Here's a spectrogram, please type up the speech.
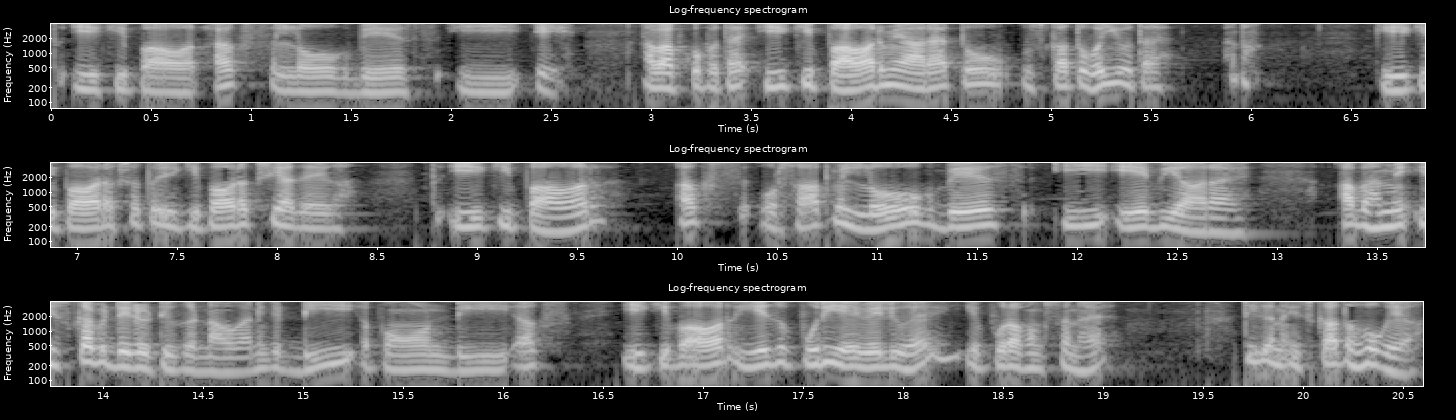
तो ई की power x log base e a अब आपको पता है ई की पावर में आ रहा है तो उसका तो वही होता है है ना? कि ई की पावर एक्स है तो ई की पावर एक्स ही आ जाएगा। तो ई की पावर एक्स और साथ में लोग बेस ई ए भी आ रहा है। अब हमें इसका भी डेरिवेटिव करना होगा, यानी कि d upon d x e की पावर ये जो पूरी है वैल्यू है, ये पूरा फ़ंक्शन है। ठीक है ना? इसका तो हो गया।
